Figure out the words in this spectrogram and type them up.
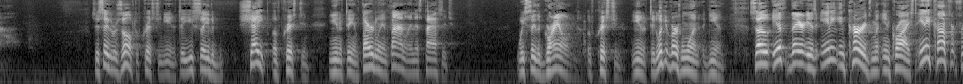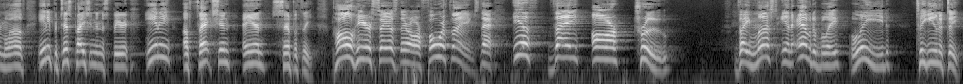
So you see the result of Christian unity, you see the shape of Christian unity, and thirdly and finally in this passage, we see the ground of Christian unity. Look at verse 1 again. So, if there is any encouragement in Christ, any comfort from love, any participation in the Spirit, any affection and sympathy. Paul here says there are four things that, if they are true, they must inevitably lead to unity.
